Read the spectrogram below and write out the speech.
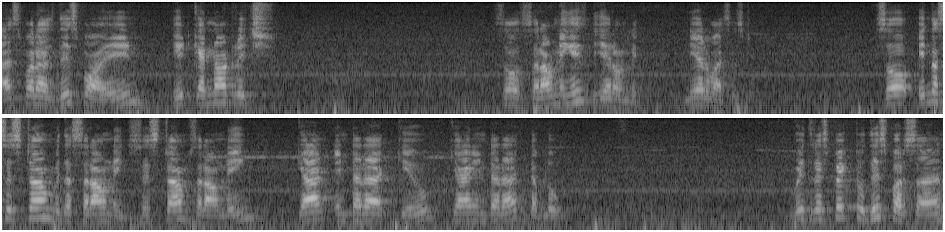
as far as this point, heat cannot reach. So surrounding is here only, nearby system. So in the system with the surrounding, system surrounding can interact Q, can interact W. With respect to this person,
